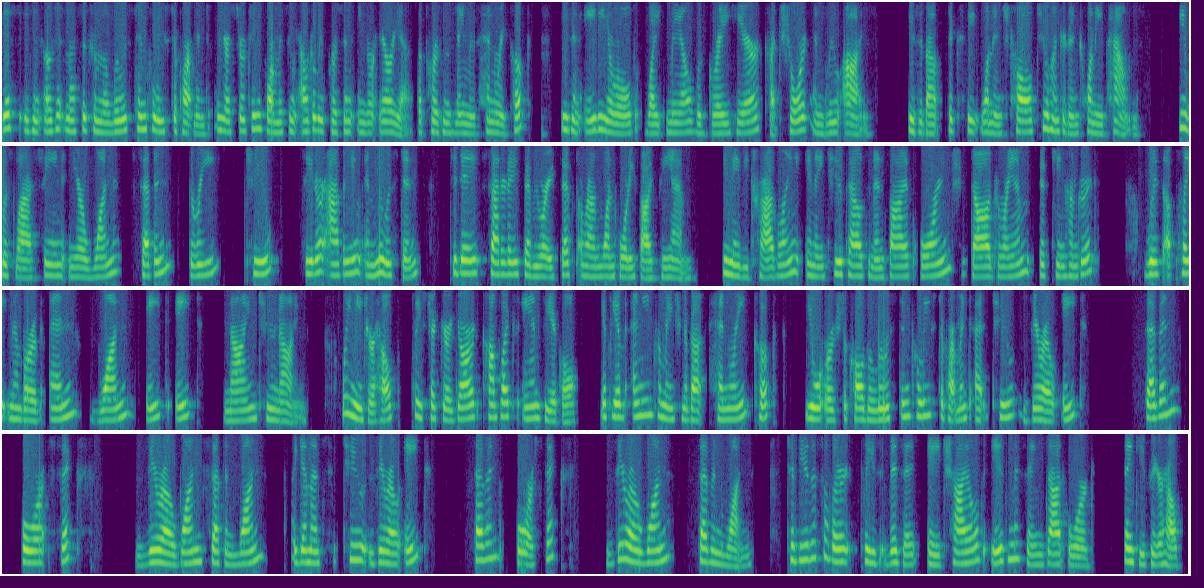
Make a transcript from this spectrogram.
This is an urgent message from the Lewiston Police Department. We are searching for a missing elderly person in your area. The person's name is Henry Cook. He's an 80 year old white male with gray hair, cut short, and blue eyes. He's about 6 feet 1 inch tall, 220 pounds. He was last seen near 1732 Cedar Avenue in Lewiston today, Saturday, February 5th, around 1:45 p.m. He may be traveling in a 2005 orange Dodge Ram 1500 with a plate number of N188929. We need your help. Please check your yard, complex, and vehicle. If you have any information about Henry Cook, you are urged to call the Lewiston Police Department at 208 746 0171. Again, that's 208 746 0171. To view this alert, please visit achildismissing.org. Thank you for your help.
